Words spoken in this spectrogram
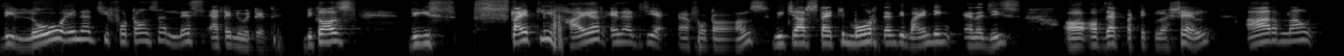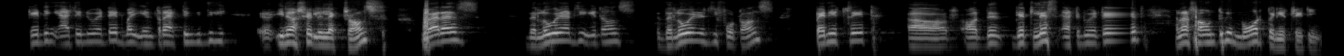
the low energy photons are less attenuated because these slightly higher energy uh, photons, which are slightly more than the binding energies uh, of that particular shell, are now getting attenuated by interacting with the uh, inner shell electrons, whereas the low energy electrons, the low energy photons penetrate uh, or they get less attenuated and are found to be more penetrating.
